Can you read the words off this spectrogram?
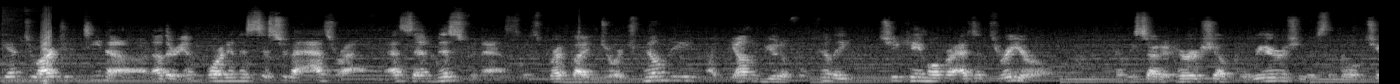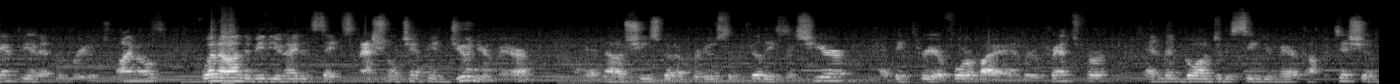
Again to Argentina, another import and a sister to Azra. SM Miss Finesse was bred by George Milne, a young, beautiful filly. She came over as a three-year-old. And we started her show career. She was the gold champion at the Breeders' Finals. Went on to be the United States National Champion Junior Mare. And now she's going to produce some fillies this year. I think three or four via embryo transfer. And then go on to the Senior Mare competition.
